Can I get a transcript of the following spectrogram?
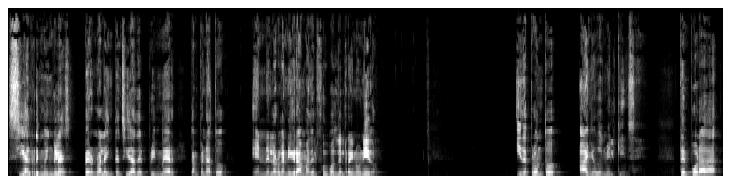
sí al ritmo inglés, pero no a la intensidad del primer campeonato en el organigrama del fútbol del Reino Unido. Y de pronto, año 2015. Temporada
